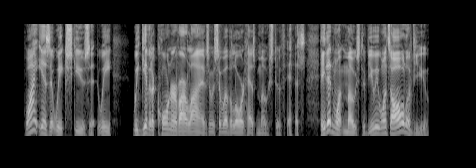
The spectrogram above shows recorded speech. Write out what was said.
Why is it we excuse it? We we give it a corner of our lives and we say, well, the Lord has most of this. He doesn't want most of you, He wants all of you.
